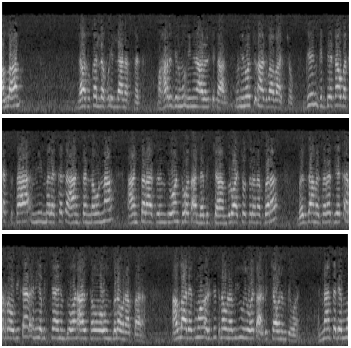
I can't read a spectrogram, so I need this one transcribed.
አላህም ላቱከለፉ ኢላ ነፍሰክ ወሐርጅ ልሙእሚኒን አለልቂታል ሙሚኖችን አግባባቸው። ግን ግዴታው በቀጥታ የሚመለከተ አንተን ነውና አንተ ራስህን ቢሆን ትወጣለህ ብቻህን ብሏቸው ስለነበረ በዛ መሰረት የቀረው ቢቀር እኔ ብቻዬንም ቢሆን አልተወውም ብለው ነበረ። አላህ ደግሞ እርግጥ ነው ነቢዩ ይወጣል ብቻውንም ቢሆን እናንተ ደግሞ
